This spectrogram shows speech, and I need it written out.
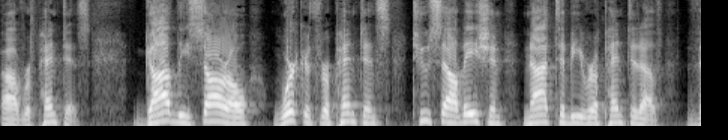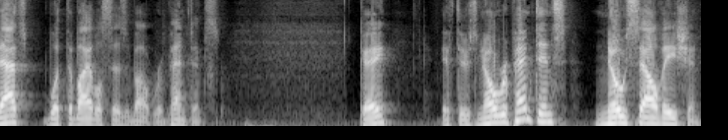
uh, repentance. Godly sorrow worketh repentance to salvation, not to be repented of. That's what the Bible says about repentance. Okay? If there's no repentance, no salvation.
